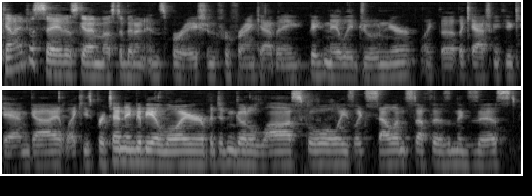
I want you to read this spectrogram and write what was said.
Can I just say this guy must have been an inspiration for Frank Abagnale Jr., like the, the Catch Me If You Can guy. Like he's pretending to be a lawyer but didn't go to law school. He's like selling stuff that doesn't exist.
